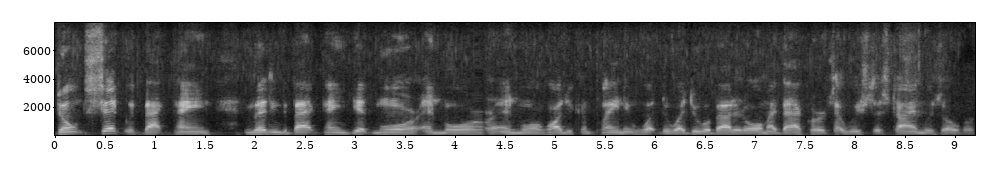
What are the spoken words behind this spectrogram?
Don't sit with back pain, letting the back pain get more and more and more while you're complaining. What do I do about it? Oh, my back hurts. I wish this time was over.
